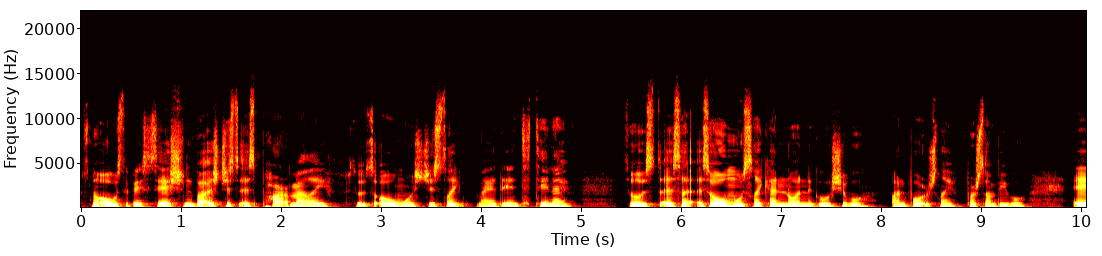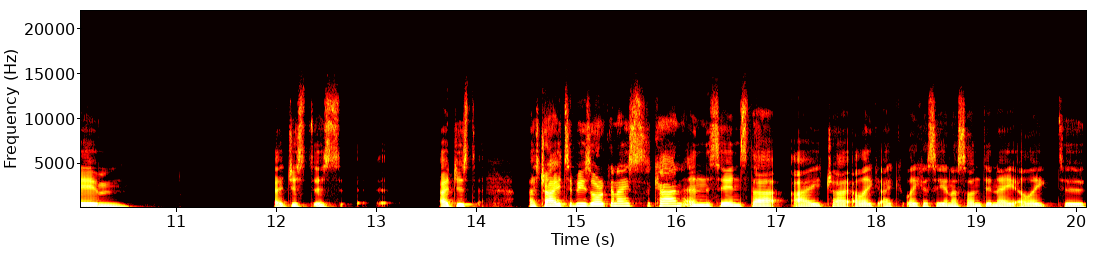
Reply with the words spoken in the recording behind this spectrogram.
It's not always the best session, but it's just it's part of my life. So it's almost just like my identity now. So it's it's a, it's almost like a non-negotiable, unfortunately, for some people. Um, it just is. I just I try to be as organized as I can in the sense that I try I like I like I say on a Sunday night I like to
